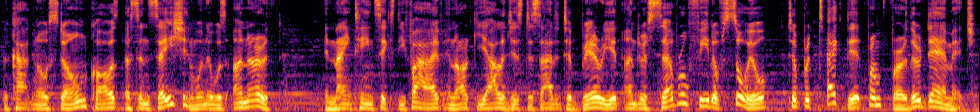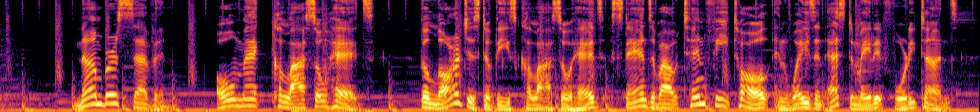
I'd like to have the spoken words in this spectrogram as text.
the Cochno stone caused a sensation when it was unearthed. In 1965, an archaeologist decided to bury it under several feet of soil to protect it from further damage. Number 7. Olmec Colossal Heads the largest of these colossal heads stands about 10 feet tall and weighs an estimated 40 tons.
